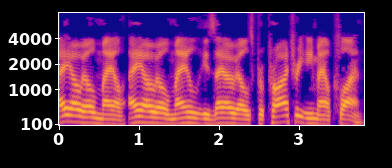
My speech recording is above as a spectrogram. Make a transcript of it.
AOL Mail AOL Mail is AOL's proprietary email client.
